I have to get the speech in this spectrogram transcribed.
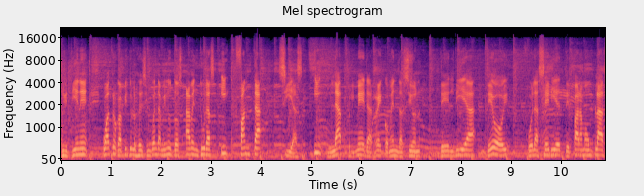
que tiene cuatro capítulos de 50 minutos, aventuras y fantasías. Y la primera recomendación del día de hoy fue la serie de Paramount Plus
